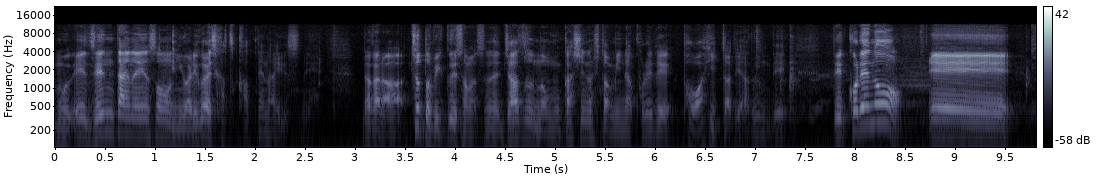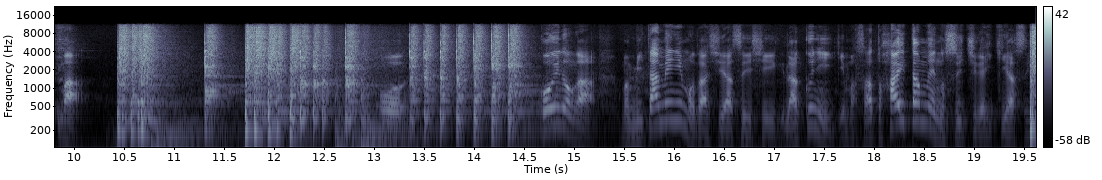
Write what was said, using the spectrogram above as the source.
らもうえ全体の演奏の2割ぐらいしか使ってないですね。だからちょっとびっくりしたんですねジャズの昔の人はみんなこれでパワーヒッターでやるんで。でこれのえー、まあこうこういうのが、まあ、見た目にも出しやすいし楽にいきます。あとハイタ面のスイッチがいきやすい。っ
